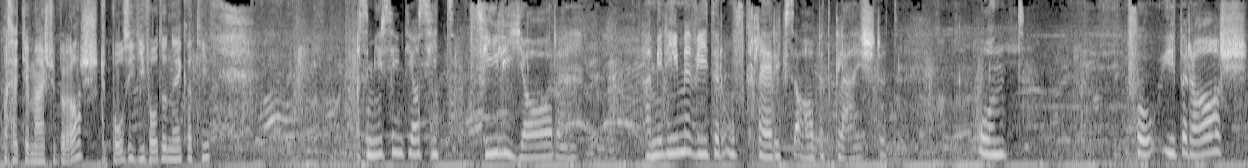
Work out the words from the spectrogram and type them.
Was hat ja am meisten überrascht, positiv oder negativ? Also wir sind ja seit vielen Jahren haben wir immer wieder Aufklärungsarbeit geleistet und von überrascht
